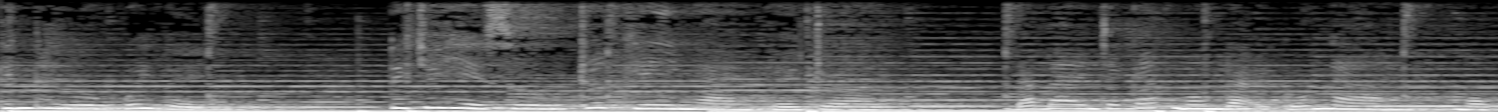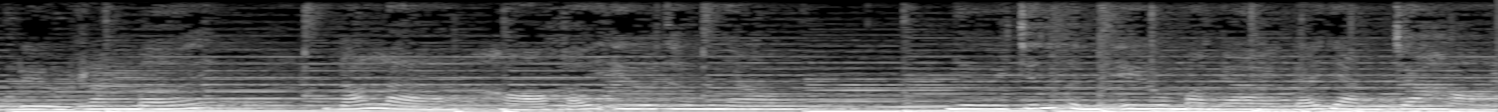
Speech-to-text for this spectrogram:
Kính thưa quý vị, Đức Chúa Giêsu trước khi Ngài về trời đã ban cho các môn đệ của Ngài một điều răn mới, đó là họ phải yêu thương nhau như chính tình yêu mà Ngài đã dành cho họ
